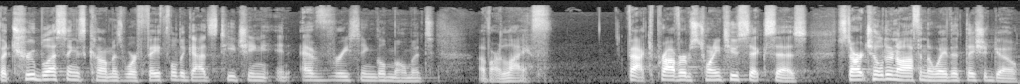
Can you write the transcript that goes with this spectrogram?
but true blessings come as we're faithful to God's teaching in every single moment of our life. In fact, Proverbs 22 6 says, Start children off in the way that they should go,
